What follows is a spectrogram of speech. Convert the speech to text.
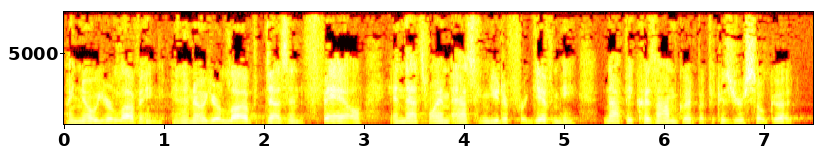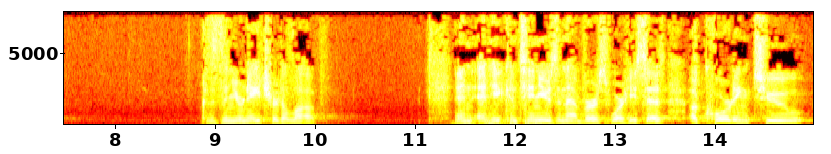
I know you're loving and I know your love doesn't fail. And that's why I'm asking you to forgive me. Not because I'm good, but because you're so good. Because it's in your nature to love. And, and he continues in that verse where he says, according to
